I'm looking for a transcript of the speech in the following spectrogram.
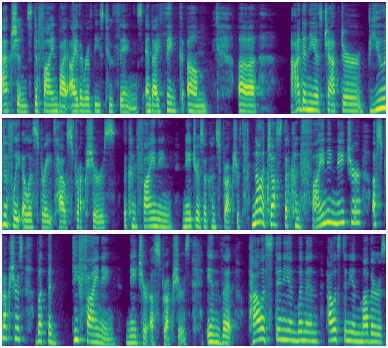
actions defined by either of these two things. And I think um, uh, Adania's chapter beautifully illustrates how structures, the confining natures of structures, not just the confining nature of structures, but the defining nature of structures, in that Palestinian women, Palestinian mothers,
